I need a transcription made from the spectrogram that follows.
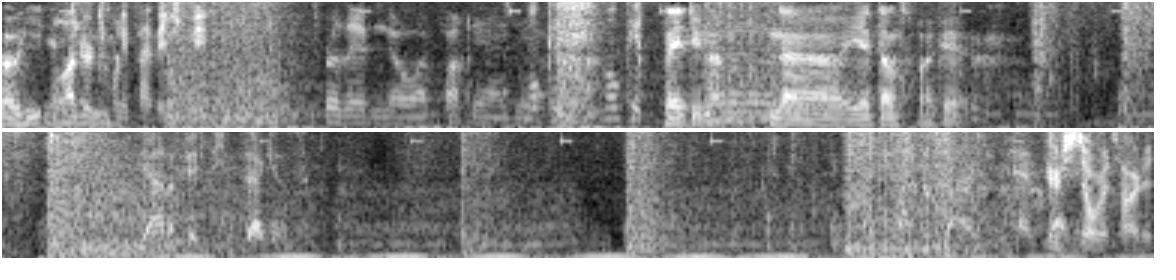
Oh, he. under 25 HP. Bro, they have no uh, fucking idea. Smoke it, smoke it. They do not. No, yeah, don't smoke it. Down to 15 seconds. You're so retarded.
